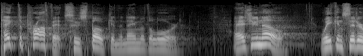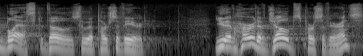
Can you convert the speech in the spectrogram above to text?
take the prophets who spoke in the name of the Lord. As you know, we consider blessed those who have persevered. You have heard of Job's perseverance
